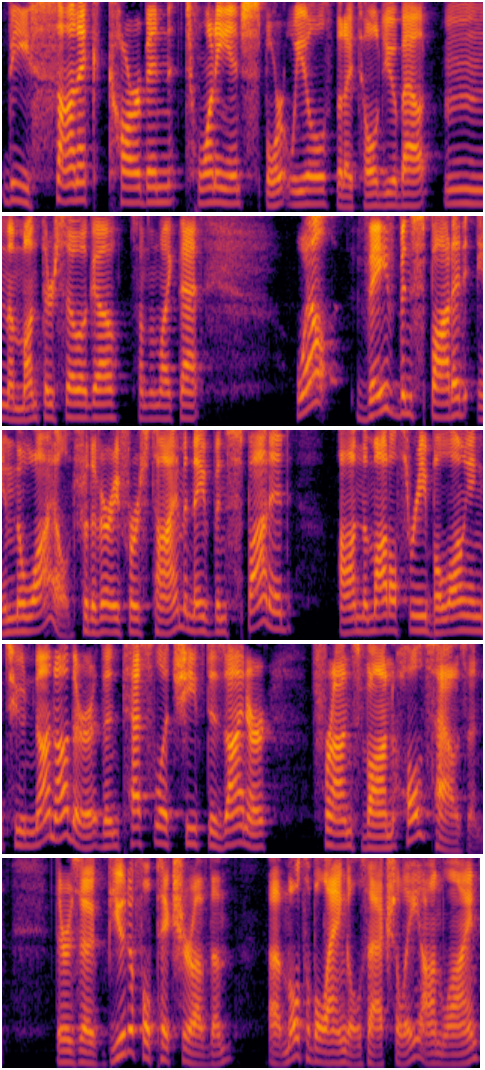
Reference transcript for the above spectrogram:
the Sonic Carbon 20 inch sport wheels that I told you about mm, a month or so ago, something like that? Well, they've been spotted in the wild for the very first time, and they've been spotted on the Model 3 belonging to none other than Tesla chief designer Franz von Holzhausen. There's a beautiful picture of them, uh, multiple angles actually, online.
